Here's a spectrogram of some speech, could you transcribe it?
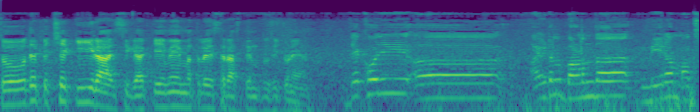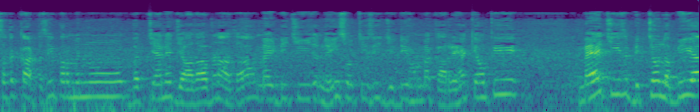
ਸੋ ਉਹਦੇ ਪਿੱਛੇ ਕੀ ਰਾਜ ਸੀਗਾ? ਕਿਵੇਂ ਮਤਲਬ ਇਸ ਰਸਤੇ ਨੂੰ ਤੁਸੀਂ ਚੁਣਿਆ? ਦੇਖੋ ਜੀ ਆਈਡਲ ਬਣਨ ਦਾ ਮੇਰਾ ਮਕਸਦ ਘੱਟ ਸੀ ਪਰ ਮੈਨੂੰ ਬੱਚਿਆਂ ਨੇ ਜ਼ਿਆਦਾ ਬਣਾਤਾ। ਮੈਂ ਏਡੀ ਚੀਜ਼ ਨਹੀਂ ਸੋਚੀ ਸੀ ਜਿੱਡੀ ਹੁਣ ਮੈਂ ਕਰ ਰਿਹਾ ਕਿਉਂਕਿ ਮੈਂ ਇਹ ਚੀਜ਼ ਵਿੱਚੋਂ ਲੱਭੀ ਆ,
